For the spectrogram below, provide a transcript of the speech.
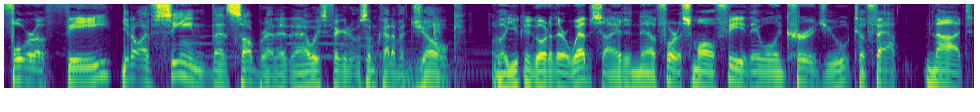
for a fee. you know, I've seen that subreddit, and I always figured it was some kind of a joke. Well, you can go to their website, and uh, for a small fee, they will encourage you to fap not,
